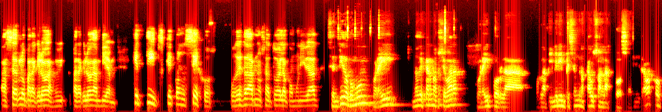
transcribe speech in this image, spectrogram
hacerlo para que lo, hagas, para que lo hagan bien? ¿Qué tips, qué consejos podés darnos a toda la comunidad? Sentido común, por ahí, no dejarnos llevar por ahí por la, por la primera impresión que nos causan las cosas. En el trabajo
